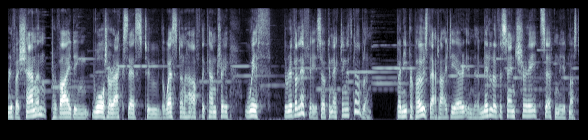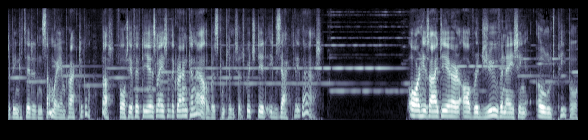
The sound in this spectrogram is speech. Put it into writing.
River Shannon, providing water access to the western half of the country, with the River Liffey, so connecting with Dublin. When he proposed that idea in the middle of the century, certainly it must have been considered in some way impractical, but 40 or 50 years later the Grand Canal was completed, which did exactly that. Or his idea of rejuvenating old people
